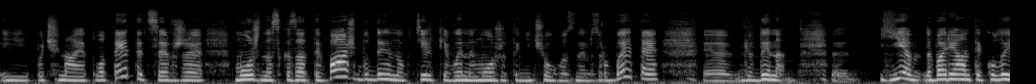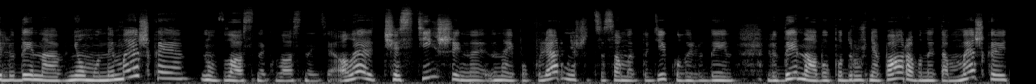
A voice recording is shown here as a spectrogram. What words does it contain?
і починає платити. Це вже можна сказати ваш будинок, тільки ви не можете нічого з ним зробити. Е, Людина. Є варіанти, коли людина в ньому не мешкає, ну, власник, власниця, але частіше, най- найпопулярніше це саме тоді, коли людин, людина або подружня пара, вони там мешкають.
